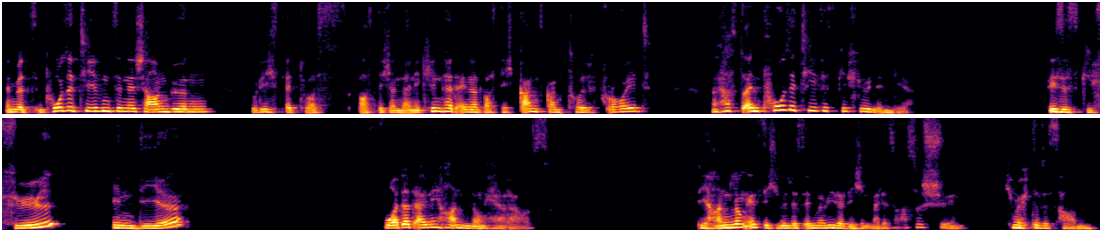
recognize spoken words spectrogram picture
Wenn wir jetzt im positiven Sinne schauen würden, du riechst etwas, was dich an deine Kindheit erinnert, was dich ganz, ganz toll freut, dann hast du ein positives Gefühl in dir. Dieses Gefühl in dir fordert eine Handlung heraus. Die Handlung ist, ich will das immer wieder riechen, weil das war so schön. Ich möchte das haben.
